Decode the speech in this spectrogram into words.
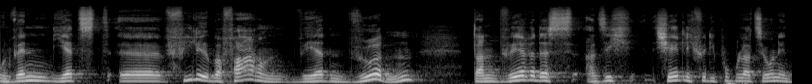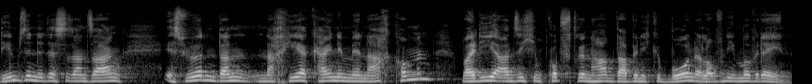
Und wenn jetzt äh, viele überfahren werden würden, dann wäre das an sich schädlich für die Population in dem Sinne, dass sie dann sagen, es würden dann nachher keine mehr nachkommen, weil die ja an sich im Kopf drin haben, da bin ich geboren, da laufen die immer wieder hin.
